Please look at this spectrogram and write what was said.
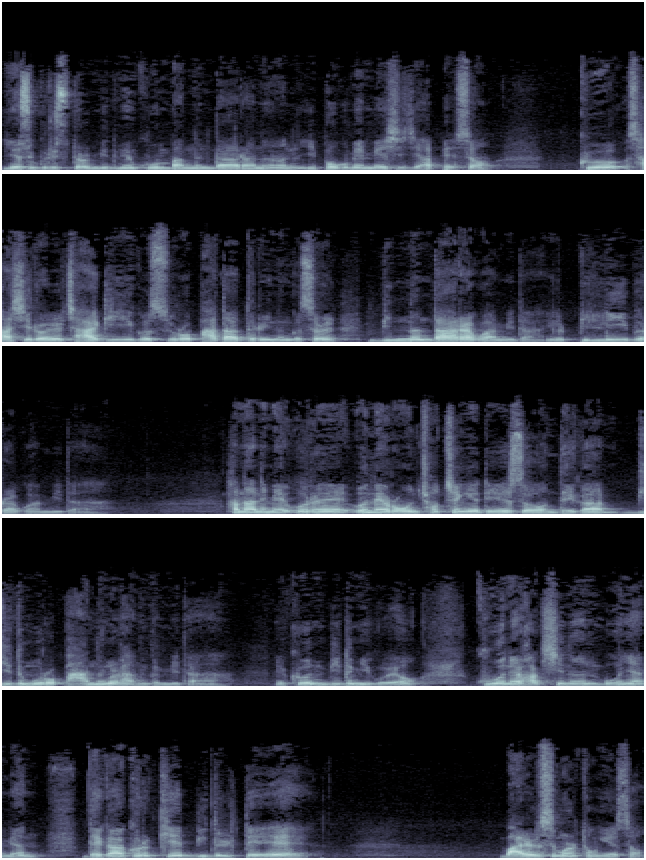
예수 그리스도를 믿으면 구원받는다라는 이 복음의 메시지 앞에서 그 사실을 자기 것으로 받아들이는 것을 믿는다라고 합니다. 이걸 빌리브라고 합니다. 하나님의 은혜, 은혜로운 초청에 대해서 내가 믿음으로 반응을 하는 겁니다. 그건 믿음이고요. 구원의 확신은 뭐냐면 내가 그렇게 믿을 때에 말씀을 통해서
